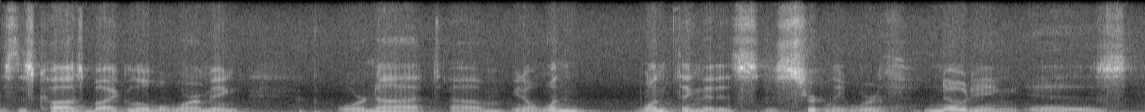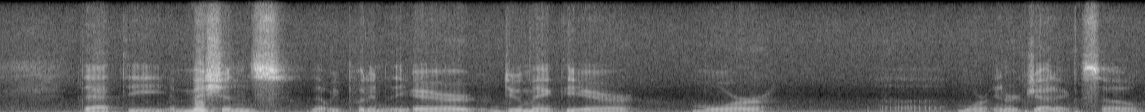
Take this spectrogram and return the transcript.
is this caused by global warming or not? Um, you know, one, one thing that is, is certainly worth noting is that the emissions that we put into the air do make the air more, uh, more energetic. So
